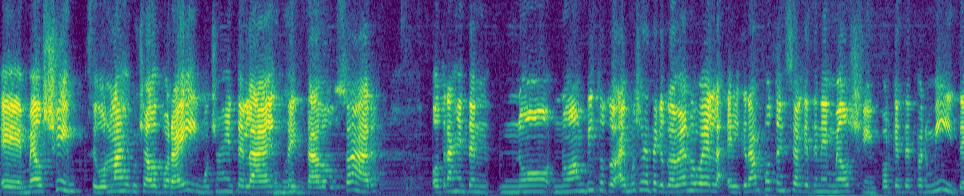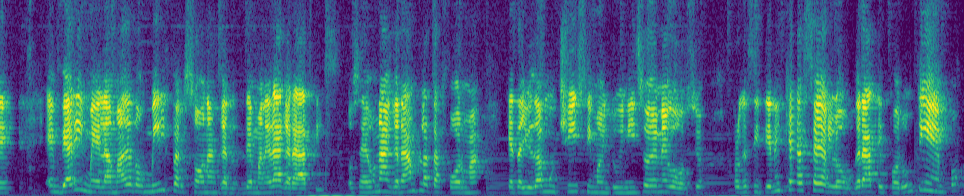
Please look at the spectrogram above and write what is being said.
eh, MailChimp, según lo has escuchado por ahí, mucha gente la ha intentado usar otra gente no, no han visto, hay mucha gente que todavía no ve el gran potencial que tiene MailChimp porque te permite enviar email a más de 2.000 personas de manera gratis. O sea, es una gran plataforma que te ayuda muchísimo en tu inicio de negocio, porque si tienes que hacerlo gratis por un tiempo,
